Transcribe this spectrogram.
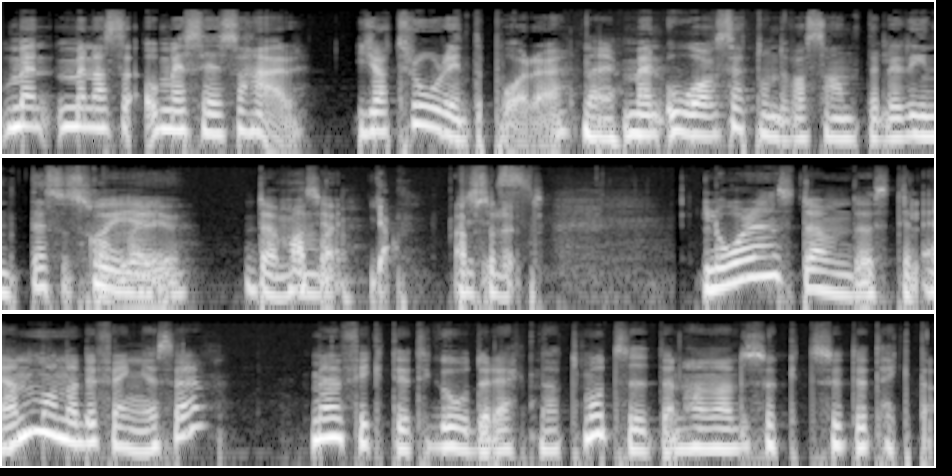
men men alltså, om jag säger så här, jag tror inte på det, Nej. men oavsett om det var sant eller inte så ska så man ju dömas. Man, ja, absolut. Lorenz dömdes till en månad i fängelse, men fick det tillgodoräknat mot tiden han hade suttit häktad.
